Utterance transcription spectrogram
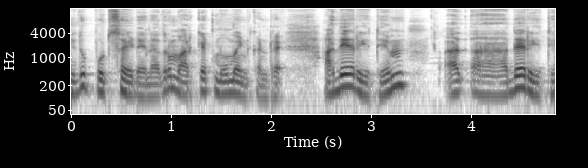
ಇದು ಪುಟ್ ಸೈಡ್ ಏನಾದರೂ ಮಾರ್ಕೆಟ್ ಮೂಮೆಂಟ್ ಕಂಡ್ರೆ. ಅದೇ ರೀತಿ, ಅದ್- ಅದೇ ರೀತಿ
